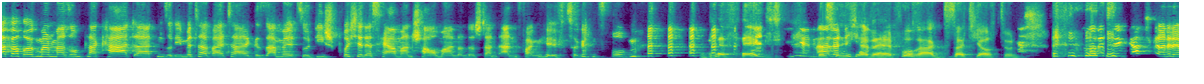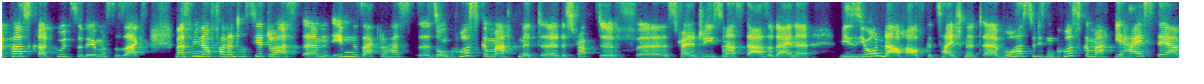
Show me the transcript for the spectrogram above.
gab auch irgendwann mal so ein Plakat, da hatten so die Mitarbeiter gesammelt, so die Sprüche des Hermann Schaumann und da stand Anfang hilft so ganz oben. Perfekt. Das finde ich aber hervorragend. Das sollte ich auch tun. deswegen dachte ich gerade, der passt gerade gut zu dem, was du sagst. Was mich noch voll interessiert, du hast ähm, eben gesagt, du hast äh, so einen Kurs gemacht mit äh, Disruptive äh, Strategies und hast da so deine Vision da auch aufgezeichnet. Äh, wo hast du diesen Kurs gemacht? Wie heißt der?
